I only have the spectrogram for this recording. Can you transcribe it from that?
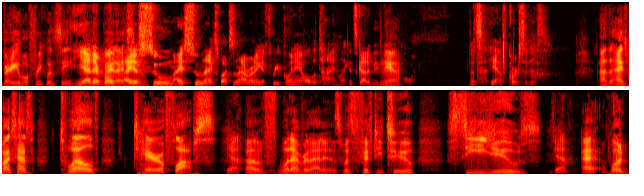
variable frequency. Yeah, they're both. Right, I, I assume. I assume the Xbox is not running at 3.8 all the time. Like it's got to be variable. That's yeah, of course it is. Uh, the Xbox has 12 teraflops Yeah, of whatever that is with 52 CUs. yeah, at Com-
